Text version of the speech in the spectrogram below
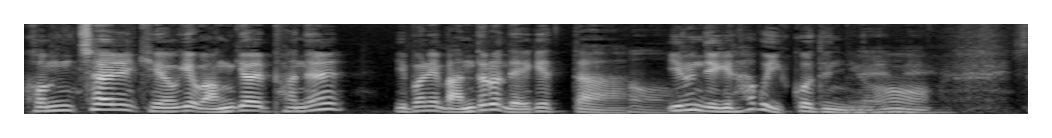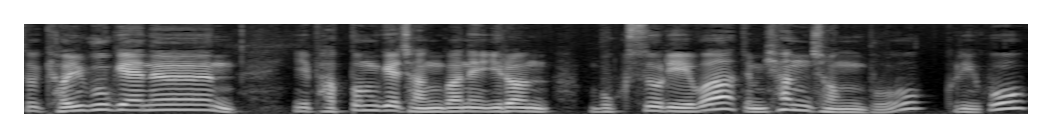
검찰 개혁의 완결판을 이번에 만들어내겠다 어. 이런 얘기를 하고 있거든요. 네네. 그래서 결국에는 이 박범계 장관의 이런 목소리와 좀 현 정부 그리고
